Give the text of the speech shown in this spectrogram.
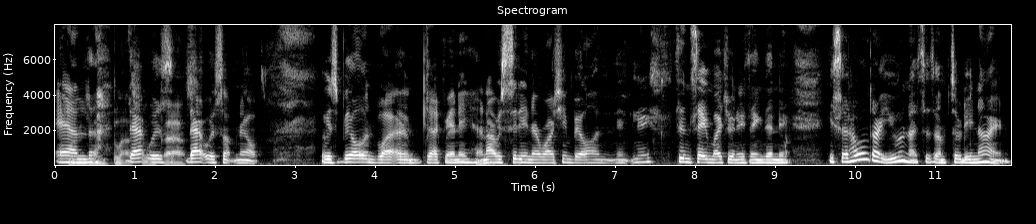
and that was that was something else. It was Bill and, Bla- and Jack Benny, and I was sitting there watching Bill, and, and he didn't say much or anything. Then he, he said, "How old are you?" And I says, "I'm 39."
